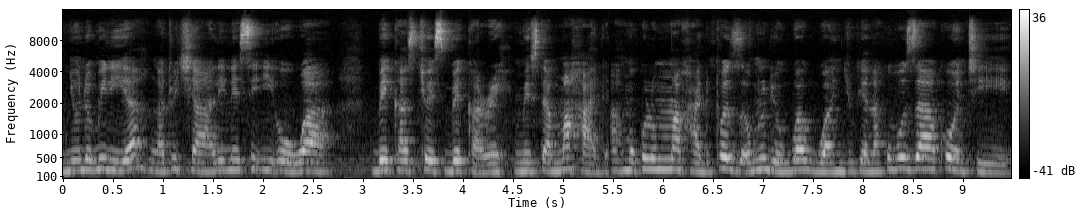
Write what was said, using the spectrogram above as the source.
nyondo media nga tukyali ne ceo wa bakers choice bakery mr mahad. Ah, mukulu mahad pozi omulundi ogwagwanjukira nakubuuzaako nti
